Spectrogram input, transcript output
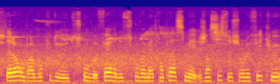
tout à l'heure, on parle beaucoup de tout ce qu'on veut faire et de tout ce qu'on va mettre en place, mais j'insiste sur le fait que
